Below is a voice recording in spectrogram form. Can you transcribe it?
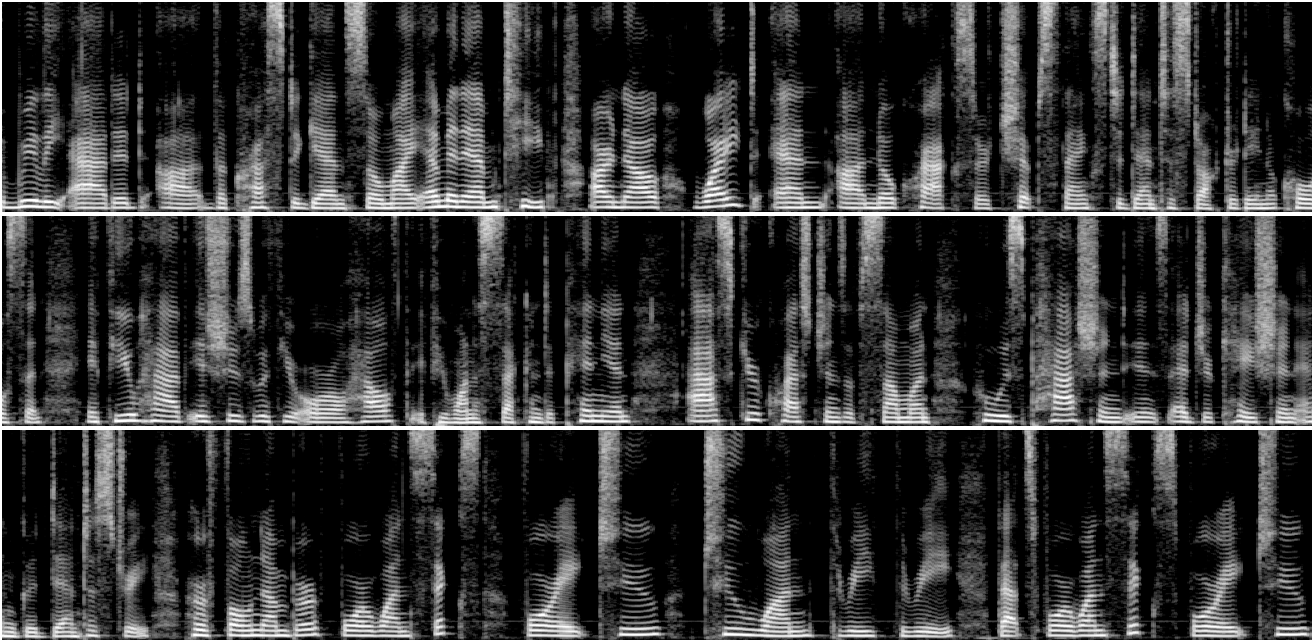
really added uh, the crust again. So my M&M teeth are now white and uh, no cracks or chips, thanks to dentist Dr. Dana Colson. If you have issues with your oral health, if you want a second opinion, ask your questions of someone who is passionate in education and good dentistry. Her phone number 416 482 2133. That's 416 482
